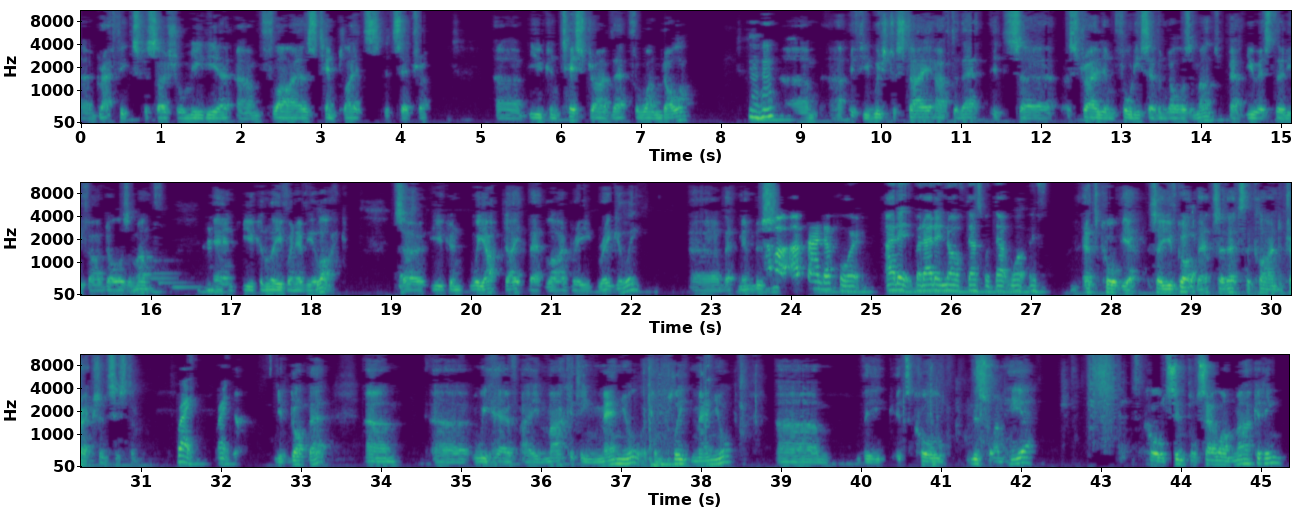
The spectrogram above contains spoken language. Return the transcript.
uh, graphics for social media, um, flyers, templates, etc. Uh, you can test drive that for $1 Mm -hmm. um, uh, if you wish to stay after that, it's uh, Australian $47 a month, about US $35 a month, mm -hmm. and you can leave whenever you like. So you can, we update that library regularly. Uh, that members. I, I signed up for it. I did, but I didn't know if that's what that was. If that's cool. Yeah. So you've got yeah. that. So that's the client attraction system. Right. Right. Yep. You've got that. Um, uh, we have a marketing manual, a complete manual. Um, the it's called this one here. It's called Simple Salon Marketing.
